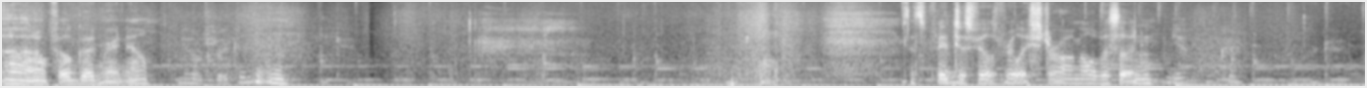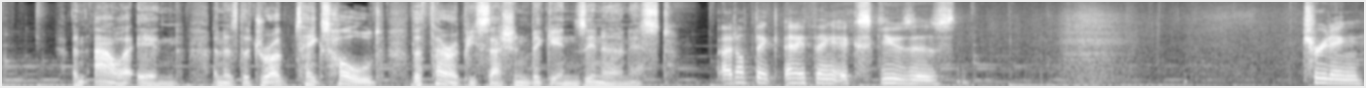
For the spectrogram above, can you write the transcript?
Oh, I don't feel good right now. You don't feel good? It's, it just feels really strong all of a sudden. Yeah, okay. An hour in, and as the drug takes hold, the therapy session begins in earnest. I don't think anything excuses treating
